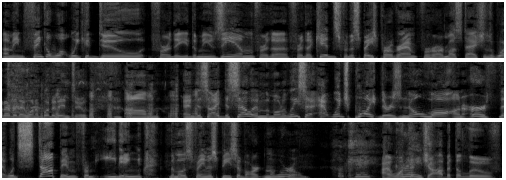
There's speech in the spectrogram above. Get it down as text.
I mean, think of what we could do for the, the museum, for the for the kids, for the space program, for our mustaches, whatever they want to put it into, um, and decide to sell him the Mona Lisa. At which point, there is no law on earth that would stop him from eating the most famous piece of art in the world. Okay. I want the job at the Louvre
